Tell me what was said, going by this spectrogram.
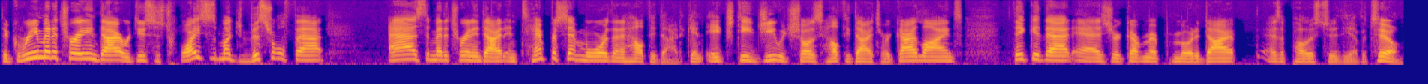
the green Mediterranean diet reduces twice as much visceral fat as the Mediterranean diet and 10% more than a healthy diet. Again, HDG, which shows healthy dietary guidelines. Think of that as your government promoted diet as opposed to the other two.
